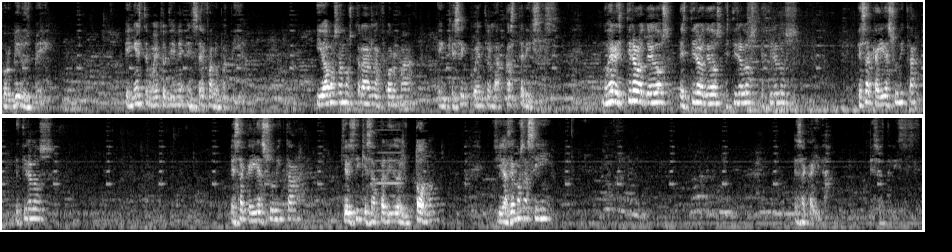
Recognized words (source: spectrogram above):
por virus B. En este momento tiene encefalopatía. Y vamos a mostrar la forma en que se encuentra la asterixis. Mujer, estira los dedos, estira los dedos, estíralos, estíralos. Esa caída súbita, estíralos. Esa caída súbita quiere decir que se ha perdido el tono. Si hacemos así, esa caída, esa asterixis.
